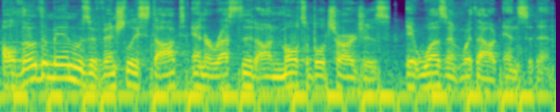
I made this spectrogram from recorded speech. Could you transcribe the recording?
Although the man was eventually stopped and arrested on multiple charges, it wasn't without incident.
